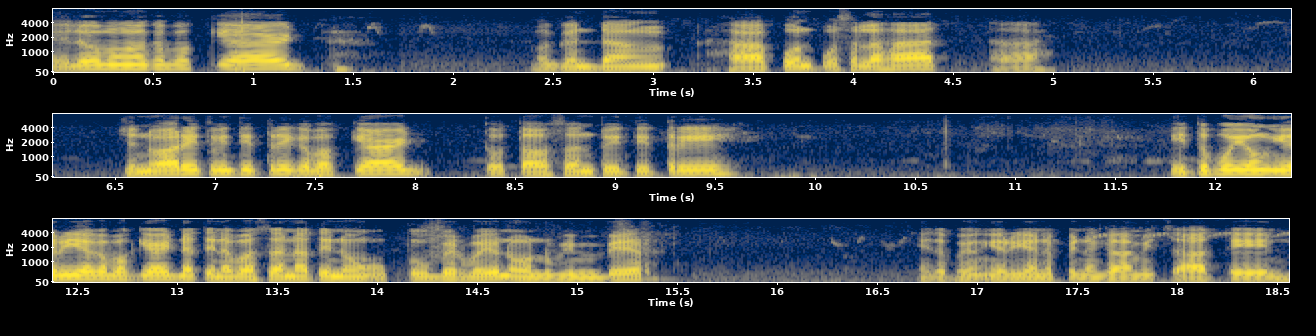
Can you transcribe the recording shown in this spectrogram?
Hello mga kabakyard. Magandang hapon po sa lahat. Ah, January 23 kabakyard 2023. Ito po yung area kabakyard na tinabasan natin noong October ba yun o November. Ito po yung area na pinagamit sa atin.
